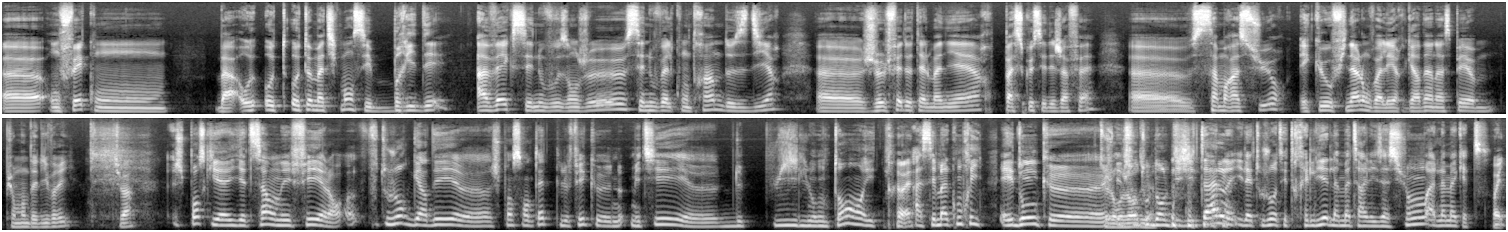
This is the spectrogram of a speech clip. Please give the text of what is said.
Euh, on fait qu'on. Bah, automatiquement, on s'est bridé avec ces nouveaux enjeux, ces nouvelles contraintes, de se dire euh, je le fais de telle manière parce que c'est déjà fait, ça me rassure et qu'au final on va aller regarder un aspect purement delivery, tu vois? Je pense qu'il y, a de ça en effet. Alors, faut toujours garder, euh, je pense, en tête le fait que notre métier, euh, depuis longtemps est assez mal compris. Et donc, euh, surtout dans le digital, il a toujours été très lié de la matérialisation à de la maquette. Oui.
